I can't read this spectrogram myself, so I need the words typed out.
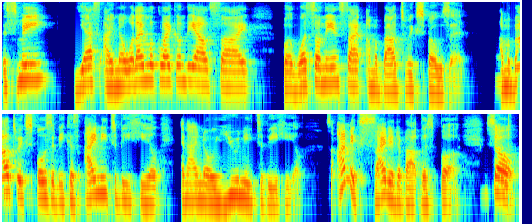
it's me. Yes, I know what I look like on the outside, but what's on the inside, I'm about to expose it. I'm about to expose it because I need to be healed and I know you need to be healed. So I'm excited about this book. So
